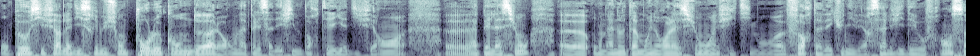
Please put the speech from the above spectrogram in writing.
On peut aussi faire de la distribution pour le compte de. Alors on appelle ça des films portés. Il y a différentes euh, appellations. Euh, on a notamment une relation effectivement forte avec Universal Vidéo France.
